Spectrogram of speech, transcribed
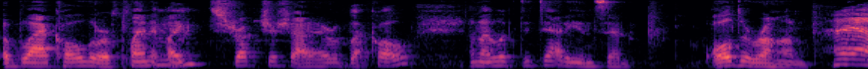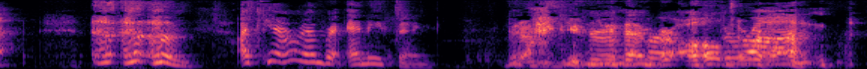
a black hole or a planet like mm-hmm. structure shot out of a black hole. And I looked at Daddy and said, Alderaan. Yeah. I can't remember anything, but I can remember, remember Alderaan.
